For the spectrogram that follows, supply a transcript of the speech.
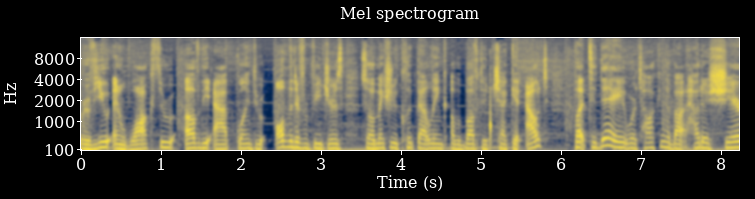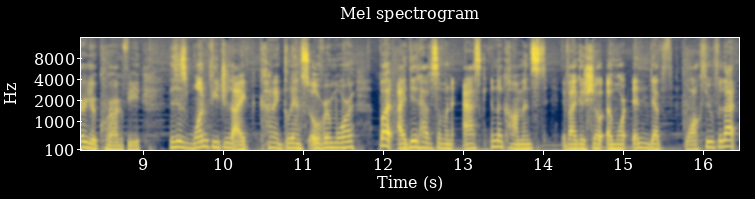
review and walkthrough of the app going through all the different features. So make sure you click that link up above to check it out. But today we're talking about how to share your choreography. This is one feature that I kind of glanced over more, but I did have someone ask in the comments if I could show a more in-depth walkthrough for that,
